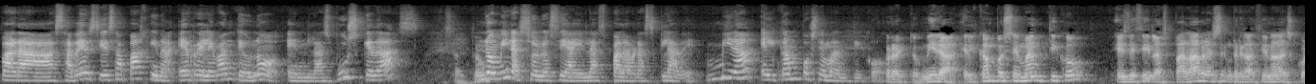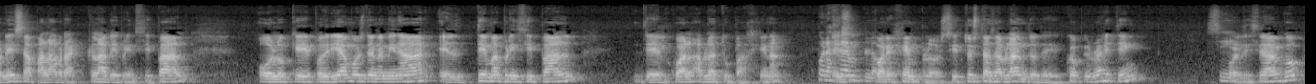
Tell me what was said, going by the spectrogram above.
para saber si esa página es relevante o no en las búsquedas, no mira solo si hay las palabras clave, mira el campo semántico. Correcto, mira el campo semántico, es decir, las palabras relacionadas con esa palabra clave principal, o lo que podríamos denominar el tema principal del cual habla tu página. Por ejemplo. por ejemplo, si tú estás hablando de copywriting, por decir algo,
